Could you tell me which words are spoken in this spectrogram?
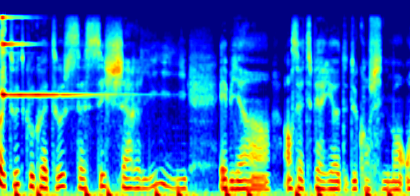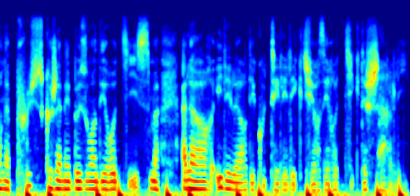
Coucou à toutes, coucou à tous, c'est Charlie. Eh bien, en cette période de confinement, on a plus que jamais besoin d'érotisme, alors il est l'heure d'écouter les lectures érotiques de Charlie.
